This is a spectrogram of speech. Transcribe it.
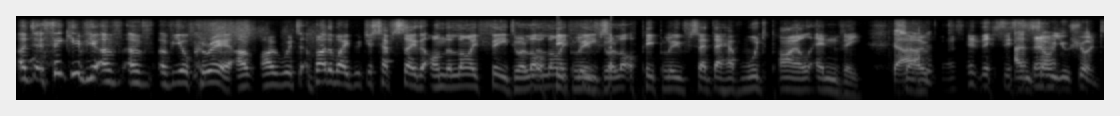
Uh, d- thinking of your of, of, of your career, I, I would. By the way, we just have to say that on the live feed, there are a lot of people who've a lot of people who've said they have wood pile envy. So uh, this is and so uh, you should,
